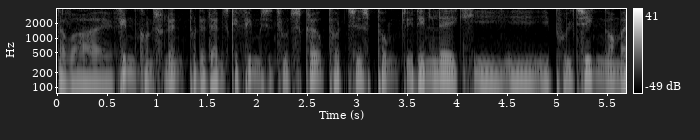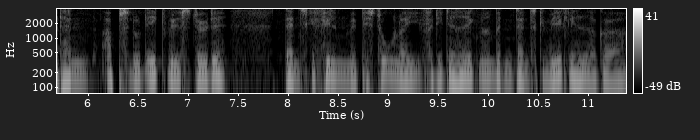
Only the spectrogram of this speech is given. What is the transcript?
der var øh, filmkonsulent på det Danske Filminstitut, skrev på et tidspunkt et indlæg i, i, i politikken om, at han absolut ikke ville støtte danske film med pistoler i, fordi det havde ikke noget med den danske virkelighed at gøre.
